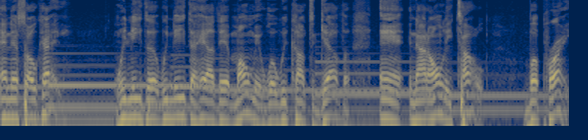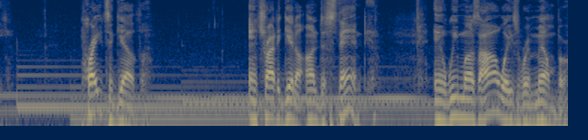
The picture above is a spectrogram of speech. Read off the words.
And it's okay. We need to we need to have that moment where we come together and not only talk, but pray. Pray together and try to get an understanding. And we must always remember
